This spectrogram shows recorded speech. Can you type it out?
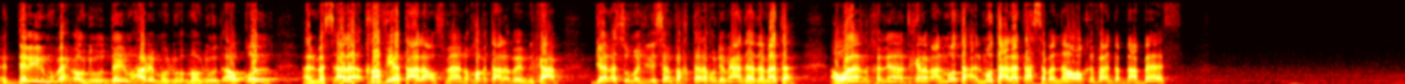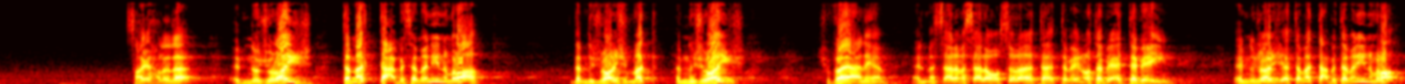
الدليل المبيح موجود الدليل المحرم موجود أو قل المسألة خفيت على عثمان وخفت على أبي بن كعب. جلسوا مجلسا فاختلفوا جميعا هذا متى. أولا خلينا نتكلم عن المتعة. المتعة لا تحسب أنها واقفة عند ابن عباس. صحيح ولا لا؟ ابن جريج تمتع بثمانين امرأة. ده ابن جريج في مكة. ابن جريج. شوف يعني المسألة مسألة واصلة التابعين وتابع التابعين. ابن جريج يتمتع بثمانين امرأة.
